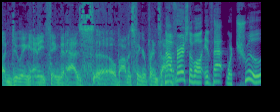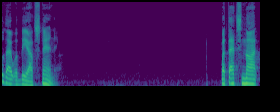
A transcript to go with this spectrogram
undoing anything that has uh, Obama's fingerprints on it. Now, first of all, if that were true, that would be outstanding. But that's not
